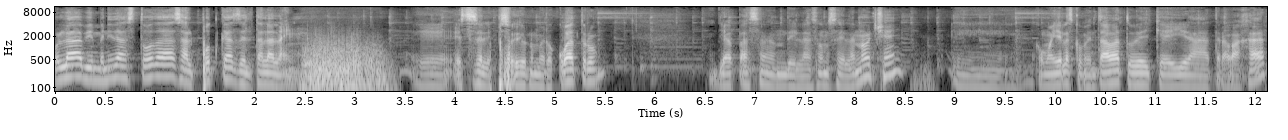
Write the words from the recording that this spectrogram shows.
Hola, bienvenidas todas al podcast del Talaline. Eh, este es el episodio número 4. Ya pasan de las 11 de la noche. Eh, como ya les comentaba, tuve que ir a trabajar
